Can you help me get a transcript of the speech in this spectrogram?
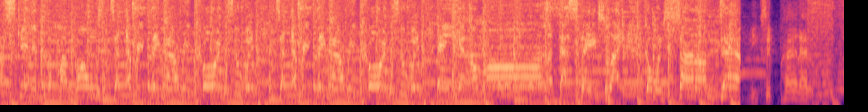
my skin and put my bones into everything I record to it. To everything I record to it. And yeah, I'm on. Let that stage light go and shine on down. อีก 15 นาที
